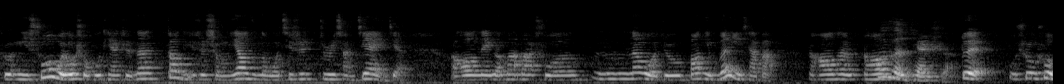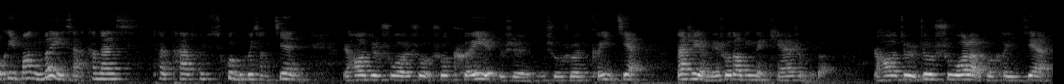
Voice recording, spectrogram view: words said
说你说我有守护天使，那到底是什么样子呢？我其实就是想见一见。然后那个妈妈说，嗯，那我就帮你问一下吧。然后他，然后问问天使。对我说说我可以帮你问一下，看他他他会会不会想见你。然后就说说说可以，就是说说可以见，但是也没说到底哪天什么的。然后就是就说了说可以见，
